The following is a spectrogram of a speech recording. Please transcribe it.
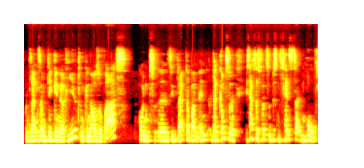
und langsam degeneriert. Und genau so war's. Und äh, sie bleibt aber am Ende. Und dann kommt so, ich sag, das wird so ein bisschen Fenster im Hof,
